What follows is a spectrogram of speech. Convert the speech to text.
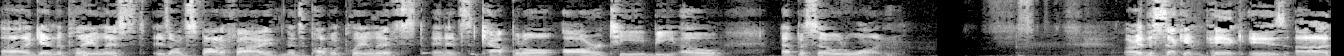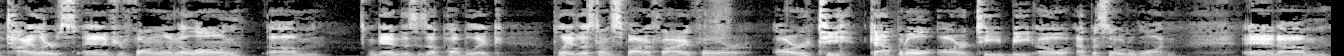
uh, again the playlist is on Spotify. That's a public playlist, and it's capital R T B O, episode one. All right, the second pick is uh, Tyler's, and if you're following along, um, again this is a public playlist on Spotify for RT capital RTBO episode one. And um,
